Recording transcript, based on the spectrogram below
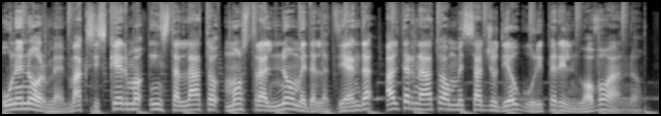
Un enorme maxi schermo installato mostra il nome dell'azienda alternato a un messaggio di auguri per il nuovo anno.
